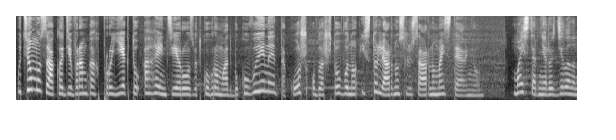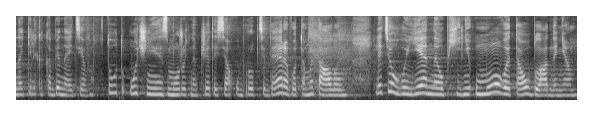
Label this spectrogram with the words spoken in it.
У цьому закладі в рамках проєкту Агенція розвитку громад Буковини також облаштовано і столярно-слюсарну майстерню. Майстерня розділена на кілька кабінетів. Тут учні зможуть навчитися обробці дерева та металу. Для цього є необхідні умови та обладнання.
